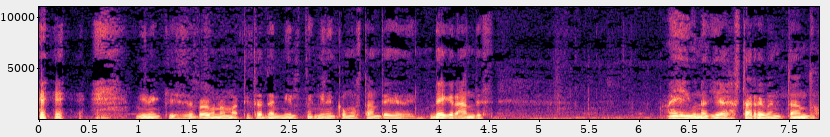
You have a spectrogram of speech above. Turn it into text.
miren, quise sembrar unas matitas de milpe. Miren cómo están de, de grandes. Ahí hay una que ya está reventando.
